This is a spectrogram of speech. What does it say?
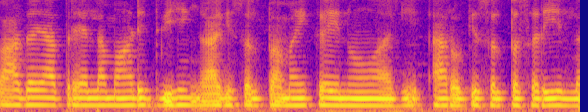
ಪಾದಯಾತ್ರೆ ಎಲ್ಲ ಮಾಡಿದ್ವಿ. ಹೀಗಾಗಿ ಸ್ವಲ್ಪ ಮೈ ಕೈ ನೋವಾಗಿ ಆರೋಗ್ಯ ಸ್ವಲ್ಪ ಸರಿ ಇಲ್ಲ.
